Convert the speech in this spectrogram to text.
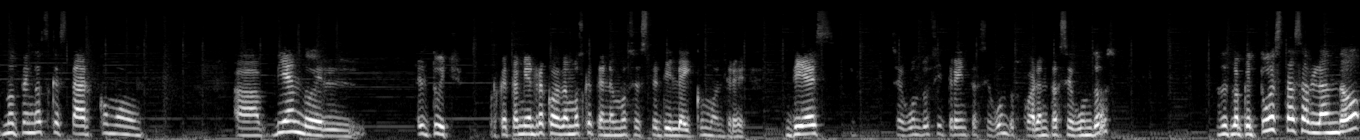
no tengas que estar como ah, viendo el, el Twitch, porque también recordemos que tenemos este delay como entre 10 segundos y 30 segundos, 40 segundos. Entonces, lo que tú estás hablando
